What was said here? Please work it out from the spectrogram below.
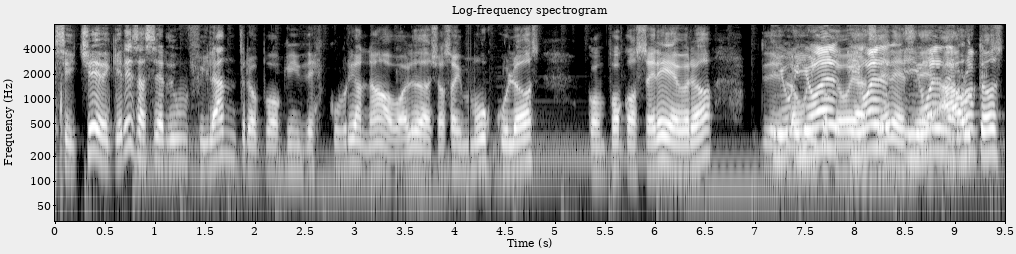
decís, che, ¿querés hacer de un filántropo que descubrió? No, boludo, yo soy músculos con poco cerebro. De- lo único Igual- que voy igual- a hacer es eh, de Rock- autos,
